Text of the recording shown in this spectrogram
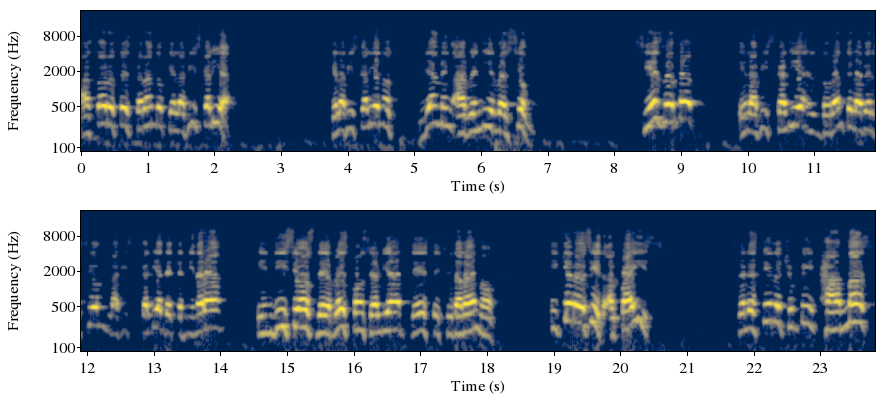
Hasta ahora estoy esperando que la fiscalía, que la fiscalía nos llamen a rendir versión. Si es verdad, en la fiscalía, durante la versión, la fiscalía determinará indicios de responsabilidad de este ciudadano y quiero decir al país, Celestino Chumpi jamás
